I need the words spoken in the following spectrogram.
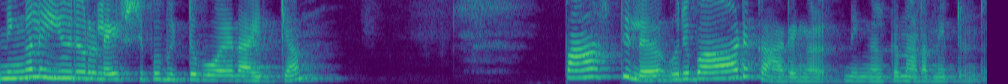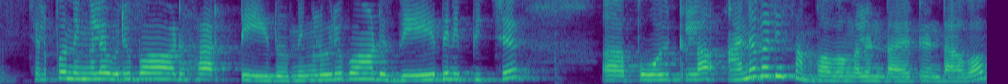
നിങ്ങൾ ഈ ഒരു റിലേഷൻഷിപ്പ് വിട്ടുപോയതായിരിക്കാം. പാസ്റ്റിൽ ഒരുപാട് കാര്യങ്ങൾ നിങ്ങൾക്ക് നടന്നിട്ടുണ്ട്. ചിലപ്പോൾ നിങ്ങളെ ഒരുപാട് ഹർട്ട് ചെയ്ത് നിങ്ങൾ ഒരുപാട് വേദനിപ്പിച്ച് പോയിട്ടുള്ള അനവധി സംഭവങ്ങൾ ഉണ്ടായിട്ടുണ്ടാവാം.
